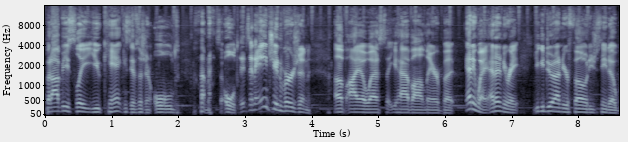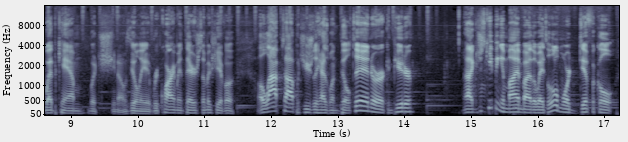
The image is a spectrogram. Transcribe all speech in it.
but obviously you can't because you have such an old, I'm not so old, it's an ancient version of iOS that you have on there. But anyway, at any rate, you can do it on your phone. You just need a webcam, which, you know, is the only requirement there. So make sure you have a, a laptop, which usually has one built in, or a computer. Uh, just keeping in mind, by the way, it's a little more difficult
